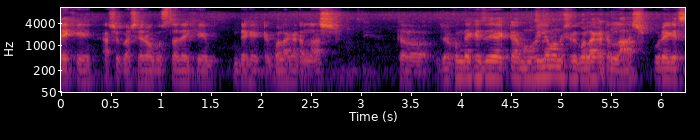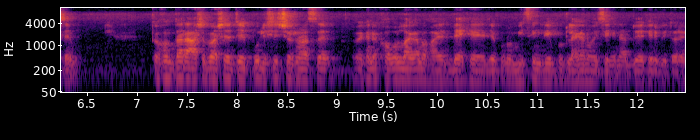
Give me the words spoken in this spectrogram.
দেখে, আশেপাশের অবস্থা দেখে দেখে একটা গলা কাটা লাশ। তো যখন দেখে যে একটা মহিলা মানুষের গলা কাটা লাশ পড়ে গেছে, তখন তারা আশেপাশে যে পুলিশ স্টেশন আছে, ওইখানে খবর লাগানো হয়, দেখে যে কোনো মিসিং রিপোর্ট লাগানো হয়েছে কিনা দু একের ভিতরে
